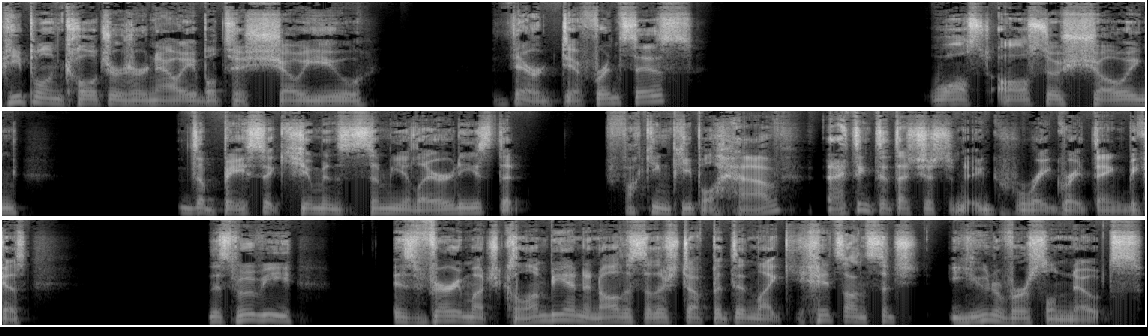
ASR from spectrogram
people and cultures are now able to show you their differences whilst also showing the basic human similarities that fucking people have. And I think that that's just a great, great thing because this movie is very much Colombian and all this other stuff, but then like hits on such universal notes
